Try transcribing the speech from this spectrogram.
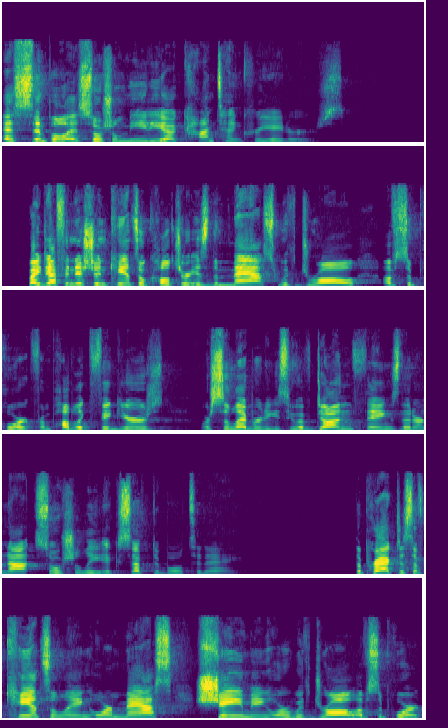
as simple as social media content creators. By definition, cancel culture is the mass withdrawal of support from public figures or celebrities who have done things that are not socially acceptable today. The practice of canceling or mass shaming or withdrawal of support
